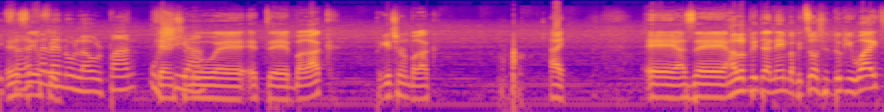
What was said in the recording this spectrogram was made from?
הצטרף יופי. אלינו לאולפן, כן, יש. לנו אה, את אה, ברק. תגיד שלום ברק. היי. אה, אז Hallowed Be Thy Name בביצוע של דוגי ווייט,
